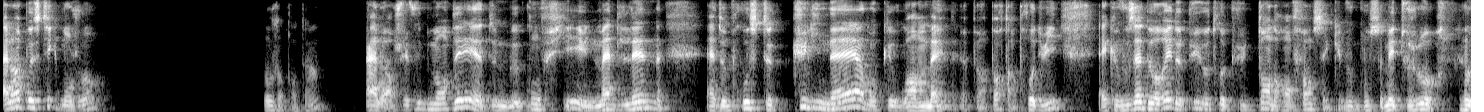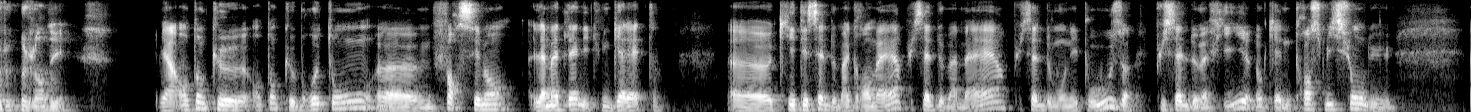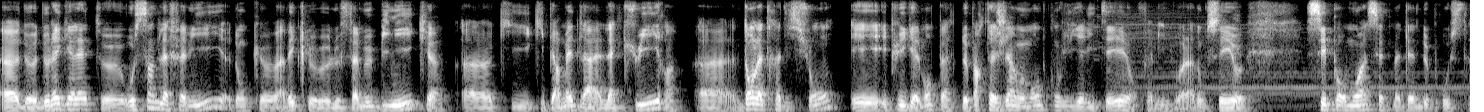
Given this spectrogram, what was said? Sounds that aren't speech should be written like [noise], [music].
Alain Postic, bonjour. Bonjour Quentin. Alors, je vais vous demander de me confier une madeleine de Proust culinaire, donc, ou en mai, peu importe, un produit que vous adorez depuis votre plus tendre enfance et que vous consommez toujours [laughs] aujourd'hui. Eh bien, en tant que, en tant que breton, euh, forcément, la madeleine est une galette euh, qui était celle de ma grand-mère, puis celle de ma mère, puis celle de mon épouse, puis celle de ma fille. Donc, il y a une transmission du, euh, de, la galette euh, au sein de la famille, donc euh, avec le, fameux binique qui, permet de la, cuire dans la tradition et, puis également de, partager un moment de convivialité en famille. Voilà, donc c'est pour moi cette Madeleine de Proust.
